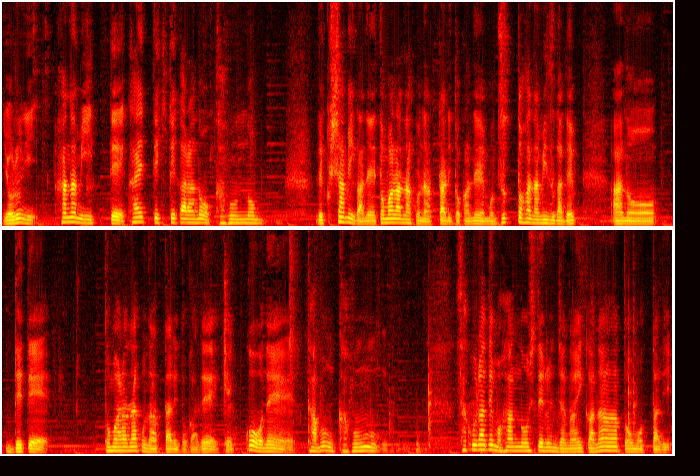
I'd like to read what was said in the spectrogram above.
夜に花見行って帰ってきてからの花粉ので、くしゃみがね、止まらなくなったりとかね、もうずっと鼻水が出、あのー、出て、止まらなくなったりとかで、結構ね、多分花粉、桜でも反応してるんじゃないかなと思ったり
